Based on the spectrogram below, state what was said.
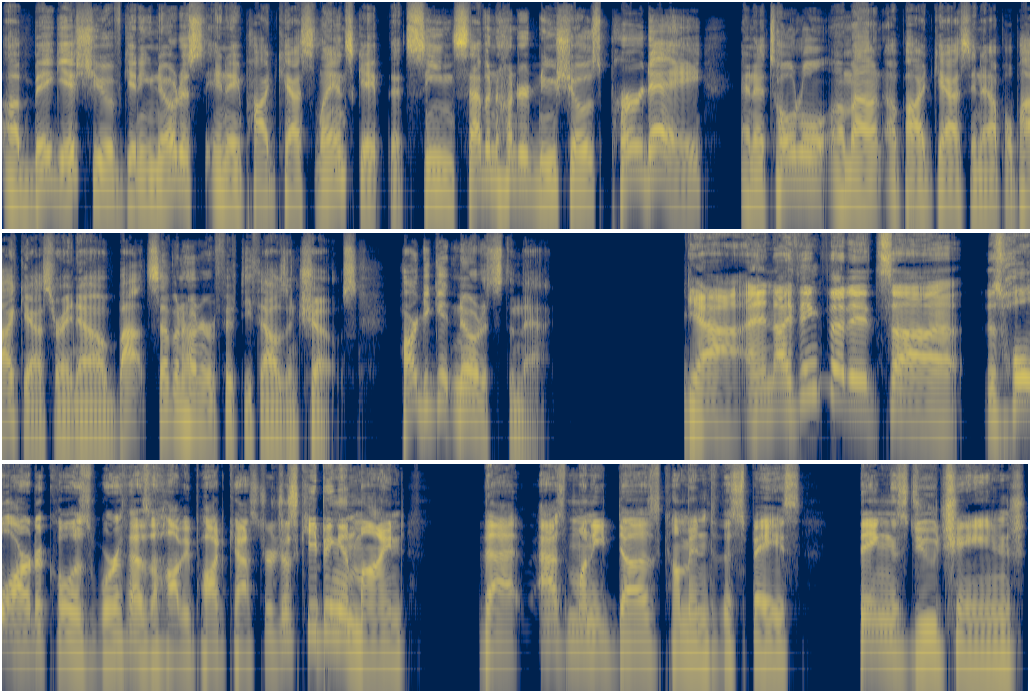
a big issue of getting noticed in a podcast landscape that's seen 700 new shows per day and a total amount of podcasts in Apple Podcasts right now, about 750,000 shows. Hard to get noticed in that. Yeah, and I think that it's uh this whole article is worth as a hobby podcaster just keeping in mind that as money does come into the space, things do change.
